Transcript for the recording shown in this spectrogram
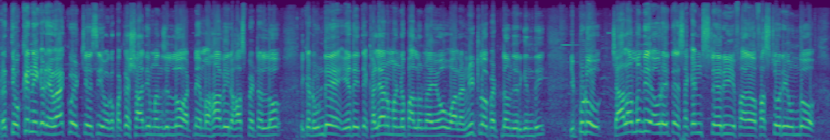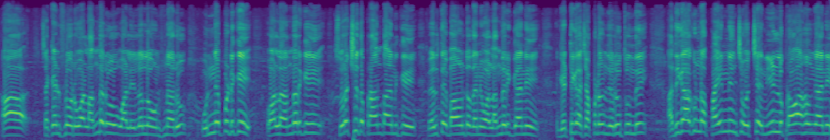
ప్రతి ఒక్కరిని ఇక్కడ ఎవాక్యువేట్ చేసి ఒక పక్క షాదీ మంజిల్లో అట్నే మహావీర్ హాస్పిటల్లో ఇక్కడ ఉండే ఏదైతే కళ్యాణ మండపాలు ఉన్నాయో వాళ్ళన్నింటిలో పెట్టడం జరిగింది. ఇప్పుడు చాలామంది ఎవరైతే సెకండ్ స్టోరీ ఫస్ట్ స్టోరీ ఉందో ఆ సెకండ్ ఫ్లోర్ వాళ్ళందరూ వాళ్ళ ఇళ్ళలో ఉంటున్నారు. ఉన్నప్పటికీ వాళ్ళందరికీ సురక్షిత ప్రాంతానికి వెళ్తే బాగుంటుందని వాళ్ళందరికీ కానీ గట్టిగా చెప్పడం జరుగుతుంది. అది కాకుండా పైన నుంచి వచ్చే నీళ్ళు ప్రవాహం కానీ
